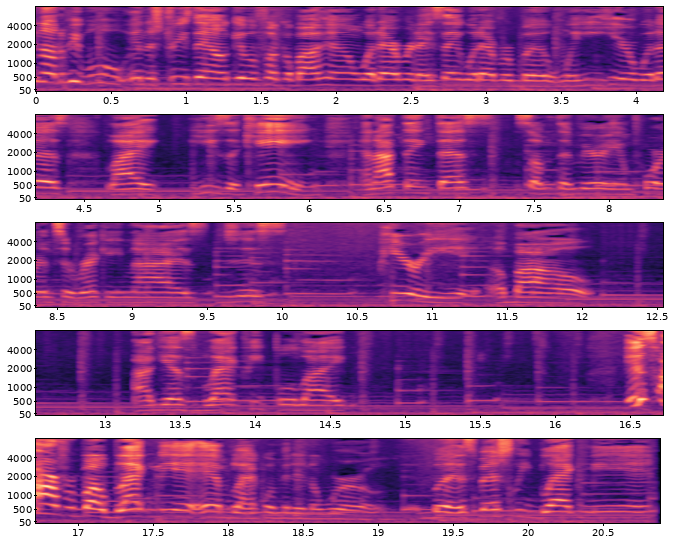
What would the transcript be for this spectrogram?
you know, the people who in the streets, they don't give a fuck about him, whatever, they say whatever, but when he here with us, like, he's a king. And I think that's something very important to recognize, just period, about, I guess, black people. Like, it's hard for both black men and black women in the world, but especially black men,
